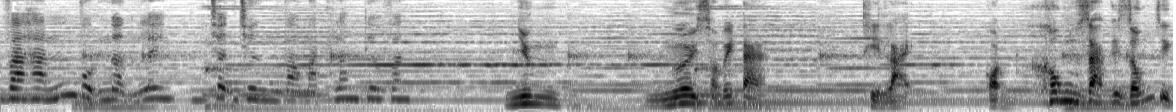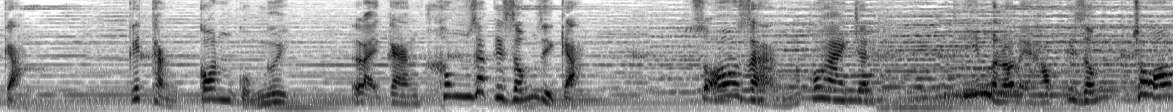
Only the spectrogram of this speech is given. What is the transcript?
Và hắn vụt ngẩng lên Trận trừng vào mặt Long Tiêu Vân. Nhưng Ngươi so với ta Thì lại còn không ra cái giống gì cả. Cái thằng con của ngươi Lại càng không ra cái giống gì cả. Rõ ràng nó có hai chân Thế mà nó lại học cái giống chó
